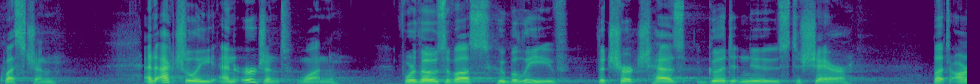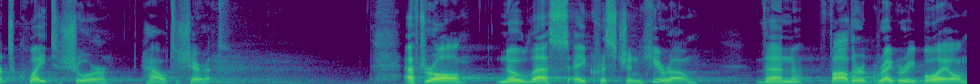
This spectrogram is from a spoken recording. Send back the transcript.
question, and actually an urgent one for those of us who believe the church has good news to share, but aren't quite sure how to share it. After all, no less a Christian hero than Father Gregory Boyle,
